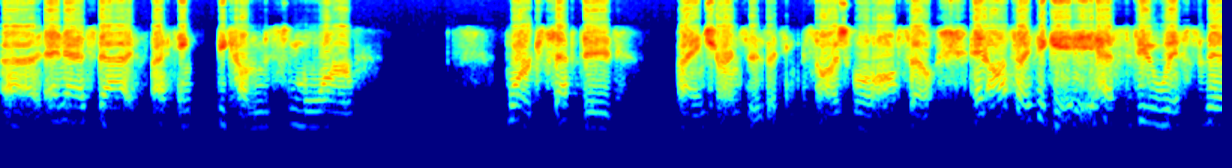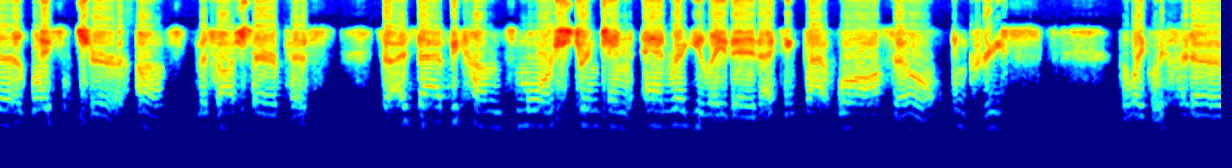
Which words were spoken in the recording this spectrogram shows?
Uh, and as that, I think, becomes more more accepted by insurances, I think massage will also. And also, I think it, it has to do with the licensure of massage therapists. So as that becomes more stringent and regulated, I think that will also increase the likelihood of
